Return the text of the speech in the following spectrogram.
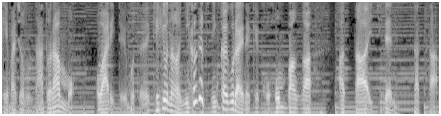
競馬場のダートランも終わりということで、結局なんか2ヶ月に1回ぐらいね、結構本番があった1年だった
